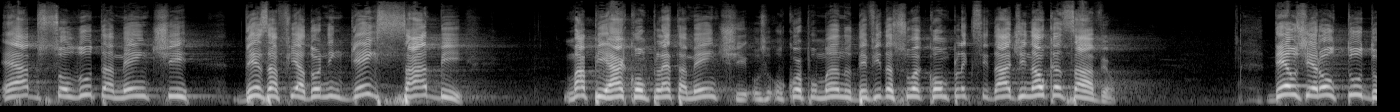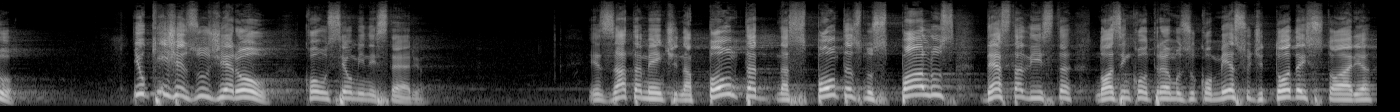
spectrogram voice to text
é absolutamente desafiador, ninguém sabe mapear completamente o corpo humano devido à sua complexidade inalcançável. Deus gerou tudo. E o que Jesus gerou com o seu ministério? Exatamente na ponta, nas pontas, nos polos desta lista, nós encontramos o começo de toda a história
